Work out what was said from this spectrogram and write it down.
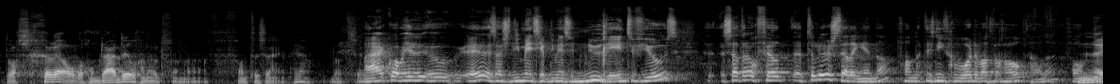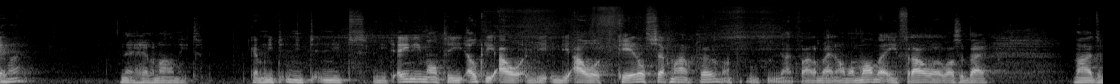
het was geweldig om daar deelgenoot van, uh, van te zijn. Ja, dat maar kwam je, dus als je die mensen hebt, die mensen nu geïnterviewd, zat er ook veel eh, teleurstelling in dan? Van het is niet geworden wat we gehoopt hadden? Van, nee. nee, helemaal niet. Ik heb niet, niet, niet, niet één iemand die, ook die oude, die, die oude kerels zeg maar, want het waren bijna allemaal mannen, één vrouw was erbij. Maar er,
